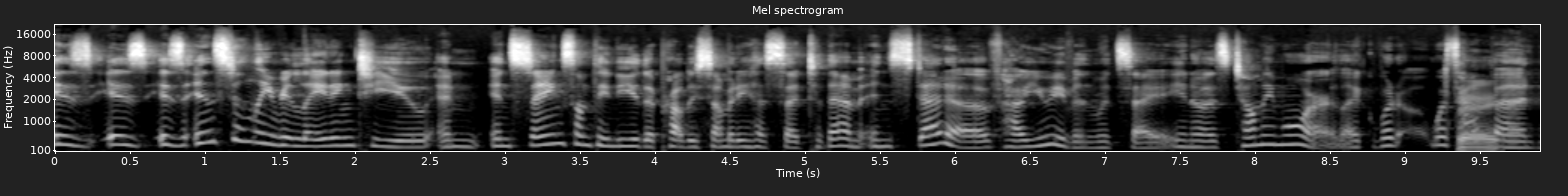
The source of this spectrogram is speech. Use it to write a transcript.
is is is instantly relating to you and and saying something to you that probably somebody has said to them instead of how you even would say you know is tell me more like what what's Right. happened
